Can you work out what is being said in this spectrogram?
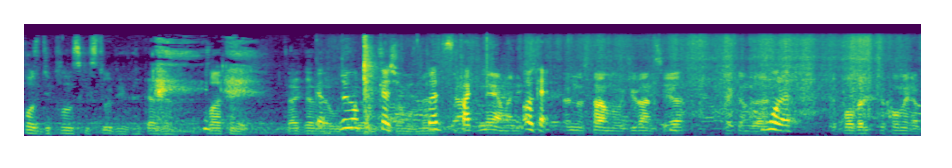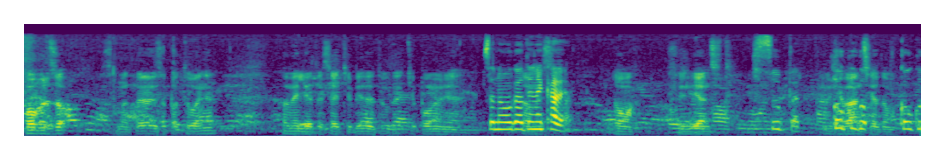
постдипломски студии, да кажам, платени. Така да Друго уживам кажи, пред пак. Нема ништо. Окей. Едноставно уживам се ја, чекам да Мора. ќе побрзо, ќе помине побрзо. Сум направили за патување. Фамилијата сега ќе биде тука, ќе помине За нова година каде? дома со индијанците. Супер. Колку се колку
